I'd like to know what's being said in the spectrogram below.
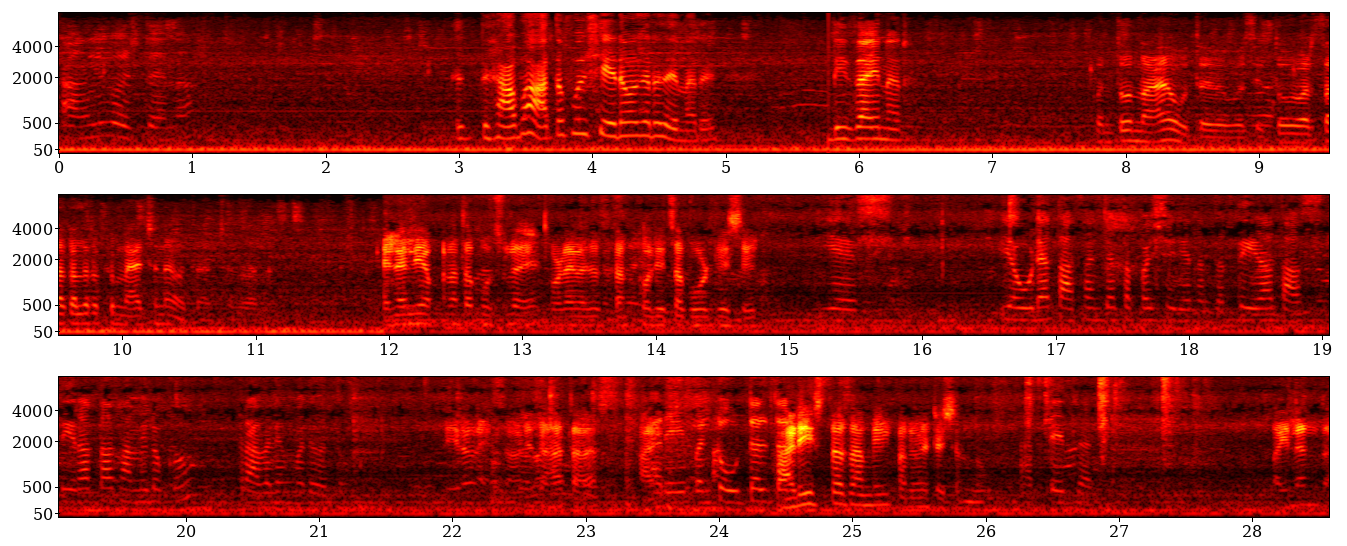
चांगली गोष्ट आहे ना. हा बा आता फुल शेड वगैरे देणार आहे. डिझायनर पण तो नाही होत व्यवस्थित. तो वरचा कलर मॅच नाही होता फायनली आपण आता पोहोचलोय. थोड्या वेळात कणकोलीचा बोर्ड दिसेल. येस एवढ्या तासांच्या तपश्चर्यानंतर तेरा तास तेरा तास आम्ही लोक ट्रॅव्हलिंगमध्ये होतो. तेरा नाही साडे दहा तास. अरे पण टोटल अडीच तास आम्ही कन्वे स्टेशनला तेच पहिल्यांदा.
